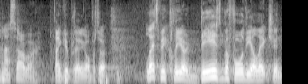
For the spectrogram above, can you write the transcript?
Anna Sarwar. Thank you, President Officer. Let's be clear, days before the election,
